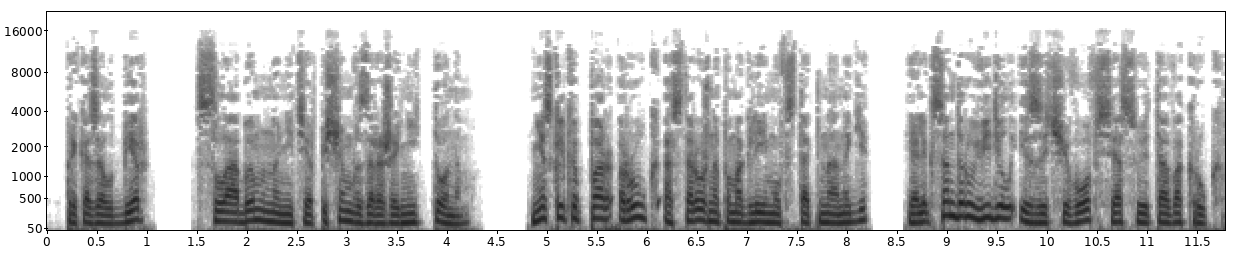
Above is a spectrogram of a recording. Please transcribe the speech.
— приказал Бер слабым, но не терпящим возражений тоном. Несколько пар рук осторожно помогли ему встать на ноги, и Александр увидел, из-за чего вся суета вокруг.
